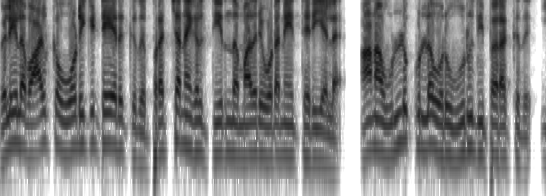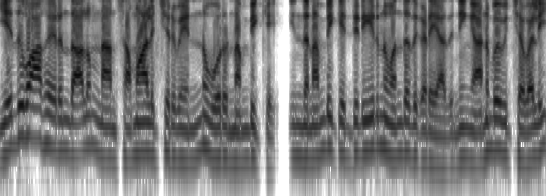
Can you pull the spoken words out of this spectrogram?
வெளியில வாழ்க்கை ஓடிக்கிட்டே இருக்குது. பிரச்சனைகள் தீர்ந்த மாதிரி உடனே தெரியல. ஆனா உள்ளுக்குள்ள ஒரு உறுதி பிறக்குது. எதுவாக இருந்தாலும் நான் சமாளிச்சிருவேன்னு ஒரு நம்பிக்கை. இந்த நம்பிக்கை திடீர்னு வந்தது கிடையாது. நீங்க அனுபவிச்ச வழி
